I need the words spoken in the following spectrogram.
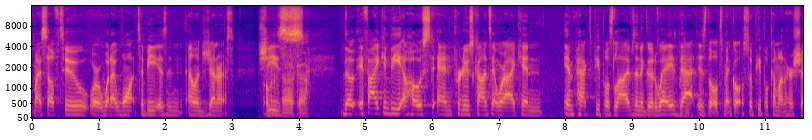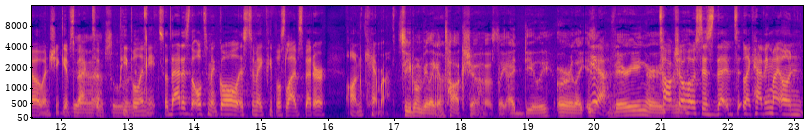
myself to, or what I want to be, is in Ellen DeGeneres. Oh, She's Okay. the if I can be a host and produce content where I can impact people's lives in a good way, mm-hmm. that is the ultimate goal. So people come on her show and she gives Yeah, back to absolutely. people in need. So that is the ultimate goal: is to make people's lives better on camera. So you'd want to be like a talk show host, like ideally, or like is Yeah. it varying or Talk show host is that like having my own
